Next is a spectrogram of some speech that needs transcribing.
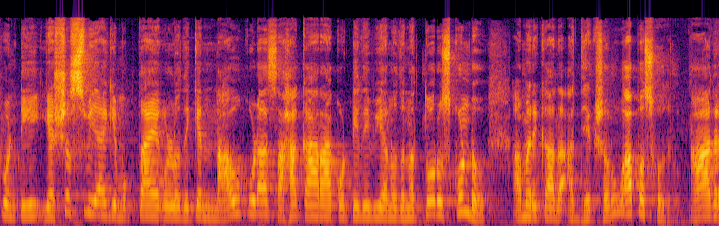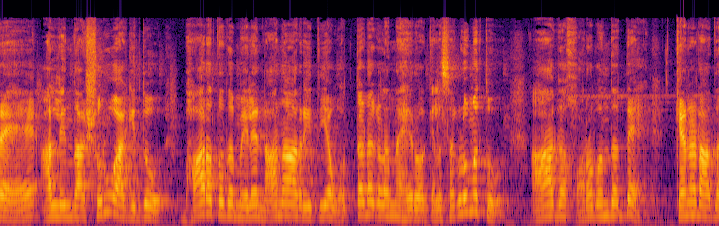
ಟ್ವೆಂಟಿ ಯಶಸ್ವಿಯಾಗಿ ಮುಕ್ತಾಯಗೊಳ್ಳೋದಕ್ಕೆ ನಾವು ಕೂಡ ಸಹಕಾರ ಕೊಟ್ಟಿದ್ದೀವಿ ಅನ್ನೋದನ್ನು ತೋರಿಸ್ಕೊಂಡು ಅಮೆರಿಕಾದ ಅಧ್ಯಕ್ಷರು ವಾಪಸ್ ಹೋದರು. ಆದರೆ ಅಲ್ಲಿಂದ ಶುರುವಾಗಿದ್ದು ಭಾರತದ ಮೇಲೆ ನಾನಾ ರೀತಿಯ ಒತ್ತಡಗಳನ್ನು ಹೇರುವ ಕೆಲಸಗಳು ಮತ್ತು ಆಗ ಹೊರಬಂದದ್ದೇ ಕೆನಡಾದ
